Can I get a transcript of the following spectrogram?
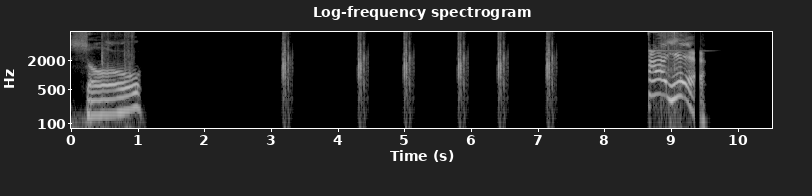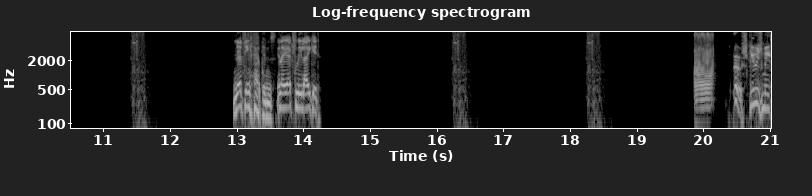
So? Ah, yeah! Nothing happens, and I actually like it. Excuse me.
